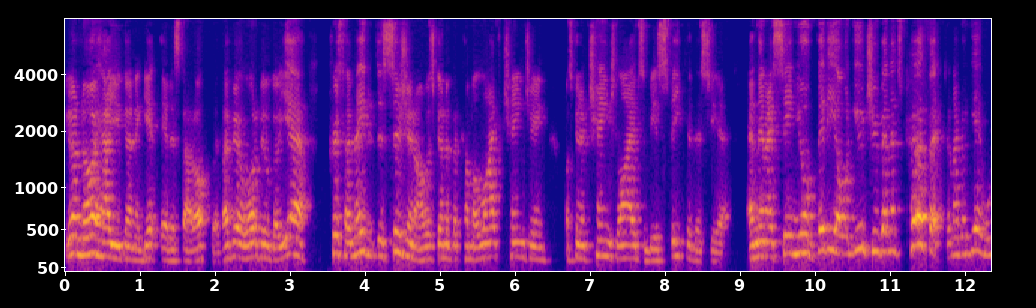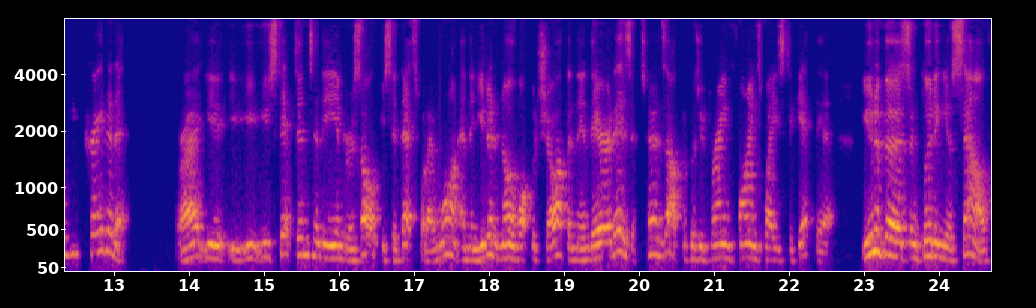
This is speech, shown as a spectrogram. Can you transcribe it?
You don't know how you're going to get there to start off with. I've heard a lot of people go, yeah, Chris, I made a decision. I was going to become a life-changing, I was going to change lives and be a speaker this year. And then I seen your video on YouTube and it's perfect. And I go, yeah, well, you created it, right? You, you, you stepped into the end result. You said, that's what I want. And then you didn't know what would show up. And then there it is. It turns up because your brain finds ways to get there. Universe, including yourself,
